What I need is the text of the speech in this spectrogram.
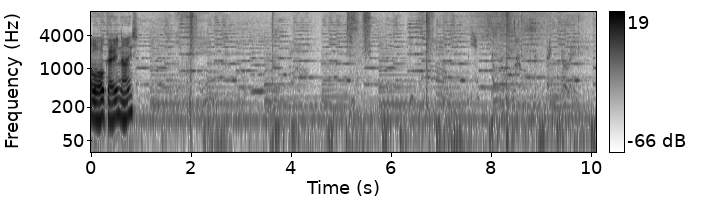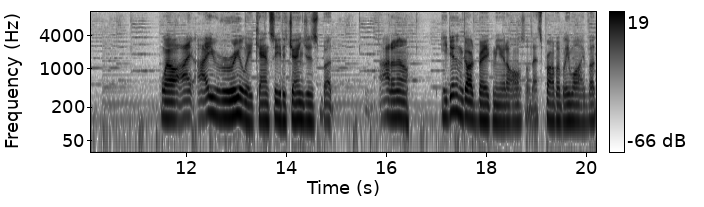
Oh, okay, nice. Well, I I really can't see the changes, but I don't know. He didn't guard break me at all, so that's probably why, but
